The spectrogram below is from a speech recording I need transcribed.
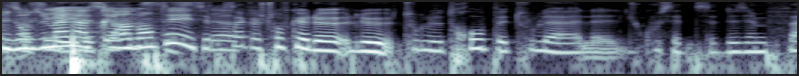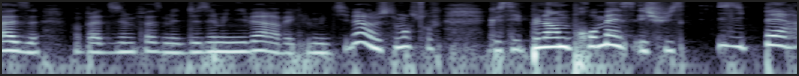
Ils ont du mal à le se sérum, réinventer c'est et c'est pour stop. ça que je trouve que le, le- tout le trope et tout la, la- du coup cette, cette deuxième phase, enfin pas la deuxième phase mais le deuxième univers avec le multivers justement je trouve que c'est plein de promesses et je suis hyper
